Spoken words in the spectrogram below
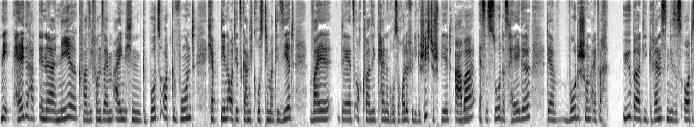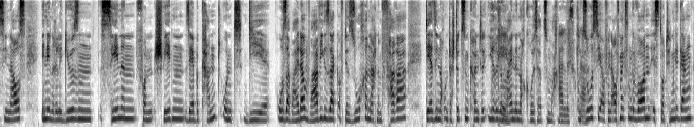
nee, Helge hat in der Nähe quasi von seinem eigentlichen Geburtsort gewohnt. Ich habe den Ort jetzt gar nicht groß thematisiert, weil der jetzt auch quasi keine große Rolle für die Geschichte spielt. Aber mhm. es ist so, dass Helge, der wurde schon einfach über die Grenzen dieses Ortes hinaus in den religiösen Szenen von Schweden sehr bekannt. Und die Osa Waldau war, wie gesagt, auf der Suche nach einem Pfarrer, der sie noch unterstützen könnte, ihre okay. Gemeinde noch größer zu machen. Alles klar. Und so ist sie auf ihn aufmerksam geworden, ist dorthin gegangen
